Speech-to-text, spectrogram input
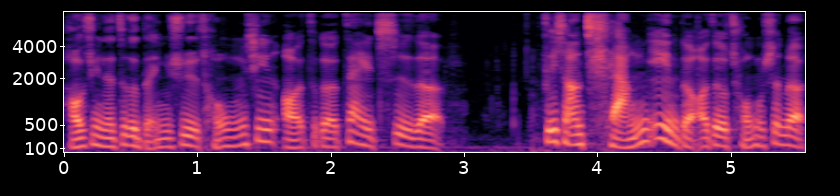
好，所以呢，这个等于是重新啊，这个再次的非常强硬的啊，这个重申的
